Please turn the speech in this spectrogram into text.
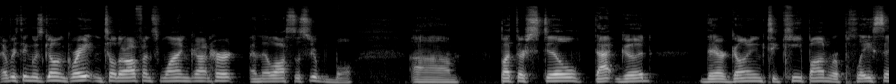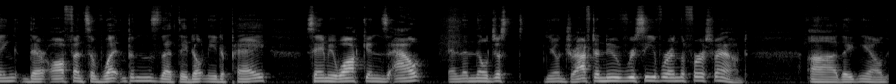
everything was going great until their offensive line got hurt and they lost the Super Bowl. Um, but they're still that good. They're going to keep on replacing their offensive weapons that they don't need to pay. Sammy Watkins out, and then they'll just you know draft a new receiver in the first round. Uh, they you know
